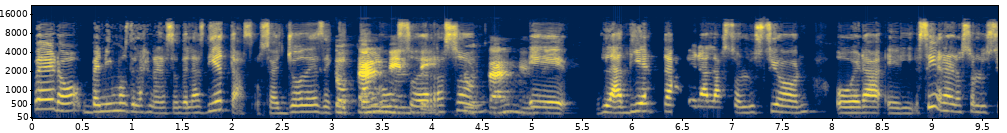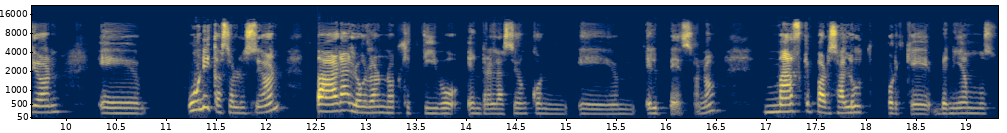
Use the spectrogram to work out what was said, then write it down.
Pero venimos de la generación de las dietas, o sea, yo desde que tengo uso de razón, eh, la dieta era la solución o era el, sí, era la solución, eh, única solución para lograr un objetivo en relación con eh, el peso, ¿no? Más que por salud, porque veníamos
